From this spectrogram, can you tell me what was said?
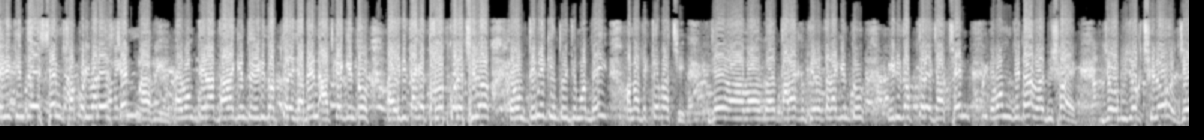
তিনি কিন্তু এসছেন সপরিবারে এসছেন এবং তেরা, তারা কিন্তু ইডি দপ্তরে যাবেন। আজকে কিন্তু ইডি তাকে তলব করেছিল, এবং তিনি কিন্তু ইতিমধ্যেই আমরা দেখতে পাচ্ছি যে তারা তারা কিন্তু ইডি দপ্তরে যাচ্ছেন, এবং যেটা বিষয়, যে অভিযোগ ছিল যে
